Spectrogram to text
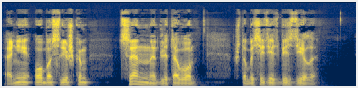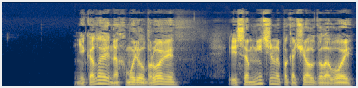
Они оба слишком ценны для того, чтобы сидеть без дела». Николай нахмурил брови и сомнительно покачал головой,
